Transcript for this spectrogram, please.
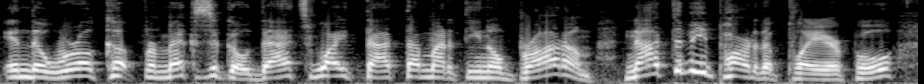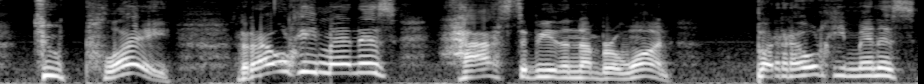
in the World Cup for Mexico. That's why Tata Martino brought him, not to be part of the player pool, to play. Raul Jimenez has to be the number one, but Raul Jimenez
